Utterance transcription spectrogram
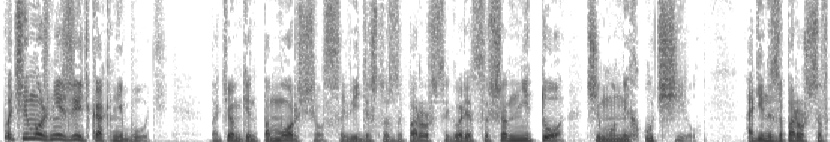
Почему же не жить как-нибудь?» Потемкин поморщился, видя, что запорожцы говорят совершенно не то, чему он их учил. Один из запорожцев,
